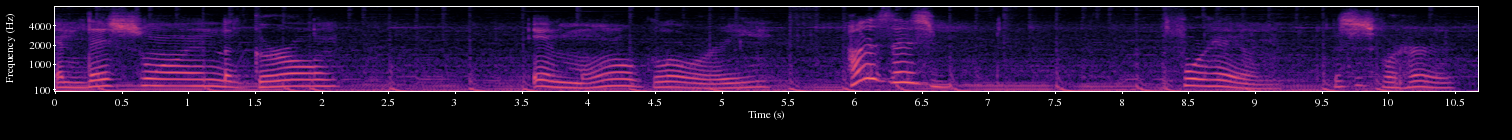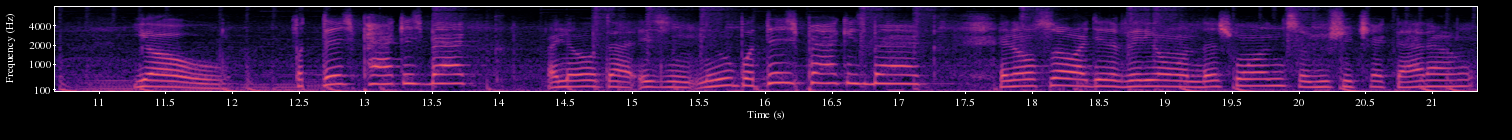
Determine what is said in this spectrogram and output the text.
And this one, the girl in Moral Glory. How does this for him? This is for her. Yo, but this pack is back. I know that isn't new, but this pack is back. And also, I did a video on this one, so you should check that out.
